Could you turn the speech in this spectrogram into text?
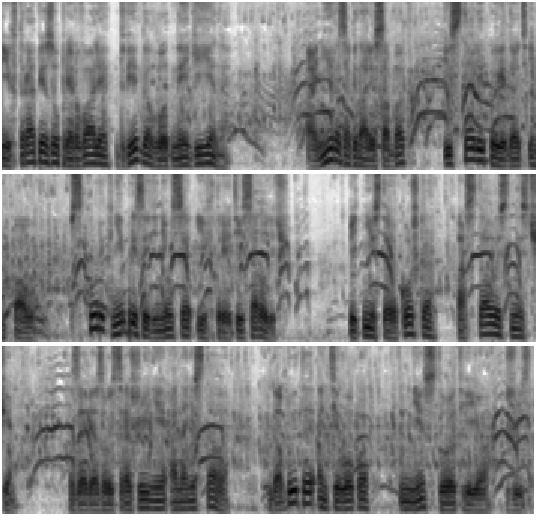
Их трапезу прервали две голодные гиены. Они разогнали собак и стали поедать импалу. Вскоре к ним присоединился их третий сородич. Пятнистая кошка осталась ни с чем. Завязывать сражение она не стала. Добытая антилопа не стоит ее жизни.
